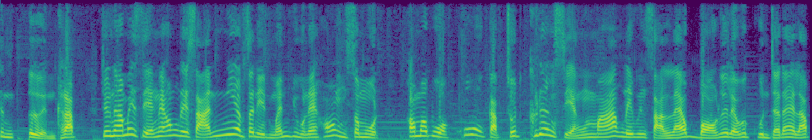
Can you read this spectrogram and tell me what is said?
อื่นๆครับจึงทำให้เสียงในห้องโดยสารเงียบสนิทเหมือนอยู่ในห้องสมุดพอมาบวกคู่กับชุดเครื่องเสียงมาร์คเลวินสันแล้วบอกได้เลยว่าคุณจะได้รับ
